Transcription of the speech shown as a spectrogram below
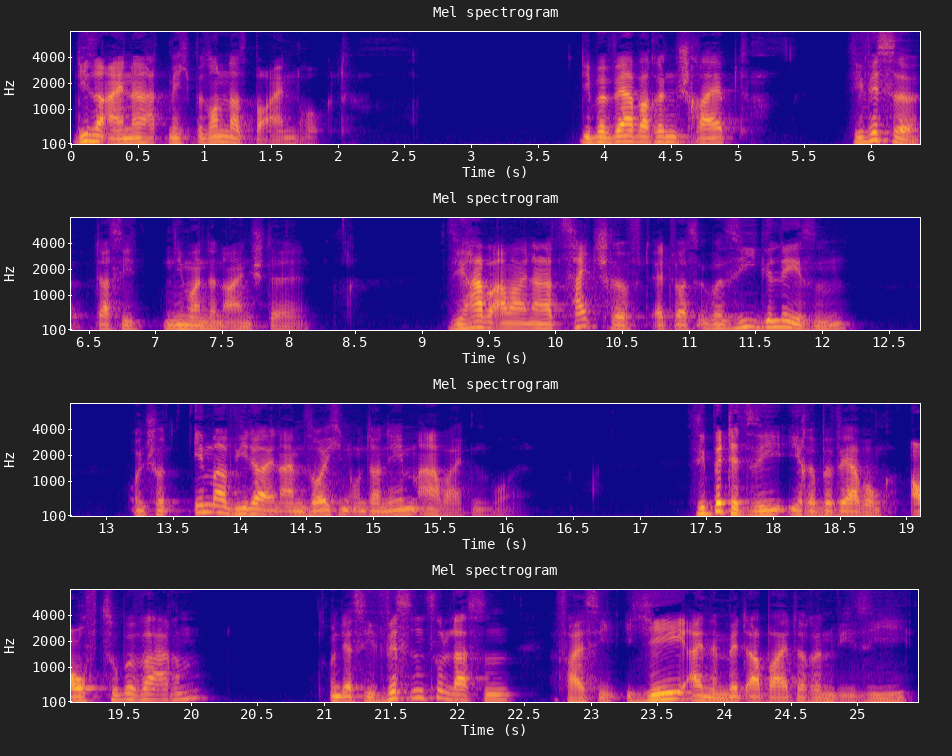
Diese eine hat mich besonders beeindruckt. Die Bewerberin schreibt, sie wisse, dass sie niemanden einstellen. Sie habe aber in einer Zeitschrift etwas über sie gelesen und schon immer wieder in einem solchen Unternehmen arbeiten wollen. Sie bittet sie, ihre Bewerbung aufzubewahren und es sie wissen zu lassen, falls sie je eine Mitarbeiterin wie sie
